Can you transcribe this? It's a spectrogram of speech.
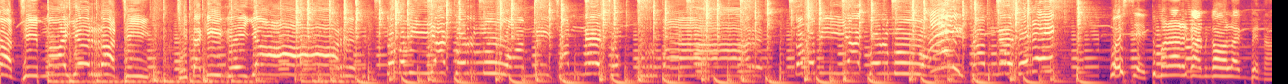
রাজি মায়ের রাজি কি রে ইয়ার। তোগো বিয়া করমু আমি সামনে শুক্রবার। তোগো বিয়া করমু আমি সামনে হয়েছে তোমার আর গান গাওয়া লাগবে না।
